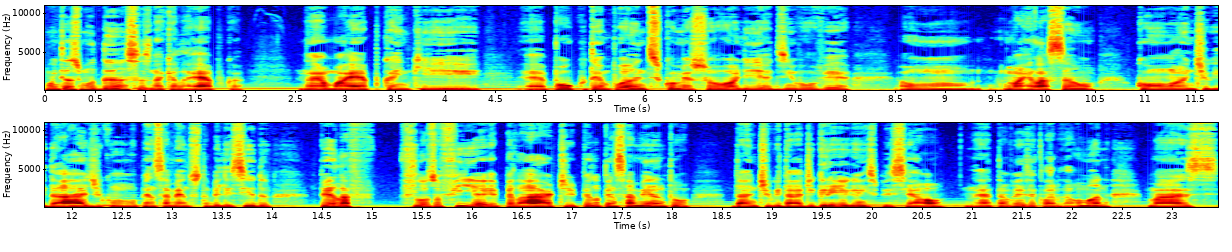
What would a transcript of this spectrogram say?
Muitas mudanças naquela época, né, uma época em que é, pouco tempo antes começou ali a desenvolver um, uma relação com a antiguidade, com o pensamento estabelecido pela filosofia e pela arte, pelo pensamento da antiguidade grega em especial, né? talvez, é claro, da romana, mas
